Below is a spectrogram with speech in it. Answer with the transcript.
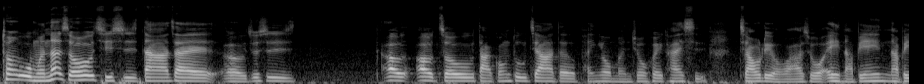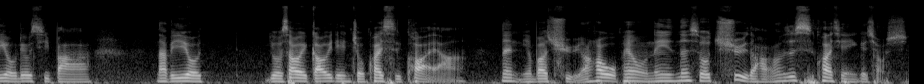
通我们那时候其实大家在呃，就是澳澳洲打工度假的朋友们就会开始交流啊，说哎、欸、哪边哪边有六七八，哪边有有稍微高一点九块十块啊，那你要不要去？然后我朋友那那时候去的好像是十块钱一个小时。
